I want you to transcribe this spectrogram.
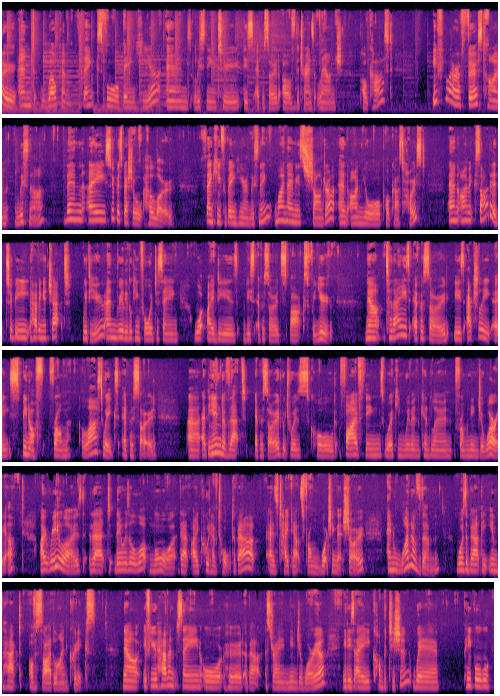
Hello and welcome. Thanks for being here and listening to this episode of the Transit Lounge podcast. If you are a first time listener, then a super special hello. Thank you for being here and listening. My name is Chandra and I'm your podcast host, and I'm excited to be having a chat with you and really looking forward to seeing what ideas this episode sparks for you. Now, today's episode is actually a spin off from last week's episode. Uh, at the end of that episode, which was called Five Things Working Women Can Learn from Ninja Warrior, I realized that there was a lot more that I could have talked about as takeouts from watching that show. And one of them was about the impact of sideline critics. Now, if you haven't seen or heard about Australian Ninja Warrior, it is a competition where people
